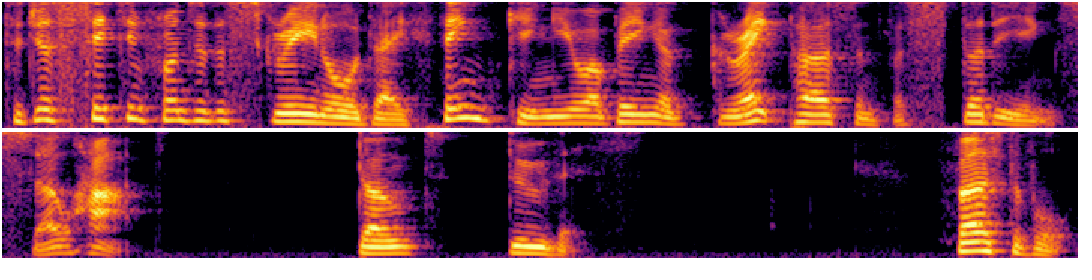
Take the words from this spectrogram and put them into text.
to just sit in front of the screen all day thinking you are being a great person for studying so hard. Don't do this. First of all,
